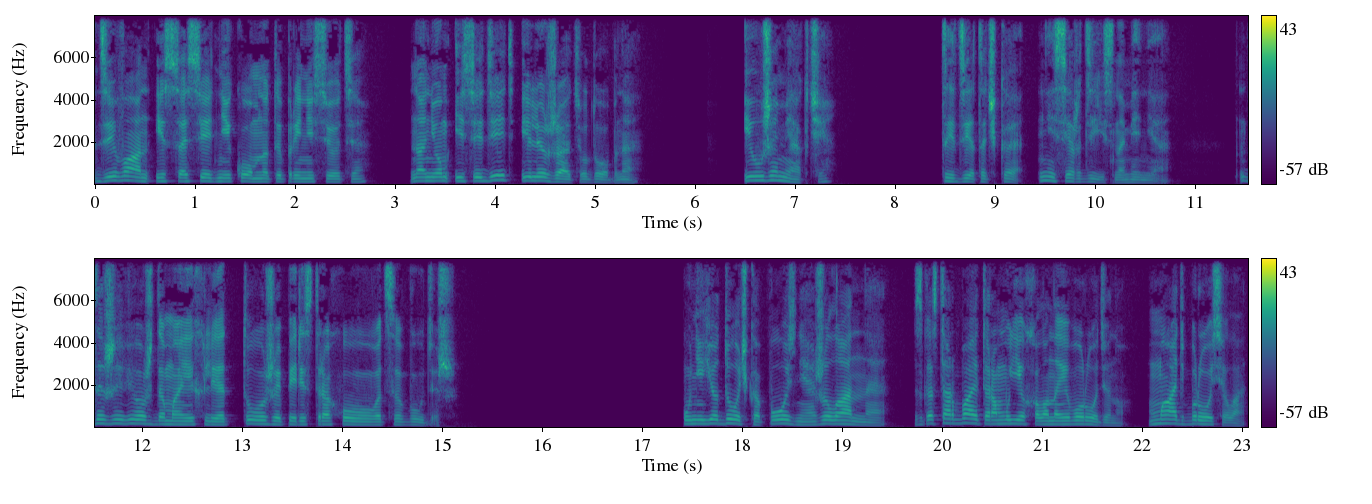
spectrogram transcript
Диван из соседней комнаты принесете. На нем и сидеть, и лежать удобно. И уже мягче. Ты, деточка, не сердись на меня. Доживешь до моих лет, тоже перестраховываться будешь. У нее дочка поздняя, желанная. С гастарбайтером уехала на его родину. Мать бросила.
